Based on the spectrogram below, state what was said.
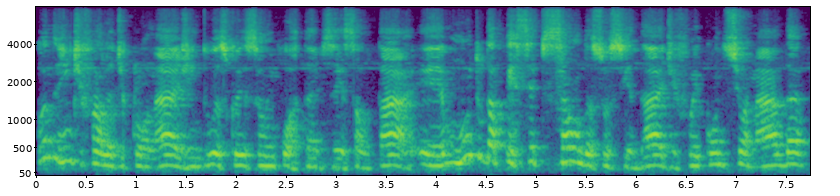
quando a gente fala de clonagem, duas coisas são importantes ressaltar. É, muito da percepção da sociedade foi condicionada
